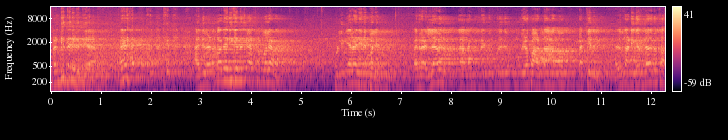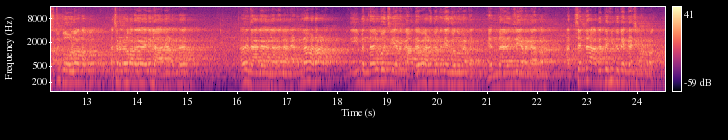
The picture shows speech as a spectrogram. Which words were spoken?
ഫ്രണ്ടിൽ തന്നെ ഇരുത്തിയ. അനുവേട്ടൻ എന്ന് പറഞ്ഞാൽ എനിക്ക് എന്റെ ചേട്ടനെ പോലെയാണ്. പുള്ളിക്ക് ഞാൻ അനിയനെ പോലെ. കാരണം എല്ലാവരും ലാലങ്ങളിലേക്ക് ഒരു മൂവിയുടെ പാട്ടാകുമ്പോൾ പറ്റിയതിൽ. അത് നടികരുടെ ഒരു ഫസ്റ്റ് ഗോൾ വന്നപ്പോൾ അച്ഛനോട് പറഞ്ഞ കാര്യം ലാലേട്ടന്റെ അതെ ലാലേ ലാല ലാലേട്ടന്റെ പടമാണ്. നീ എന്തായാലും പോയി ചെയ്യണം. കഥ കാണിക്കൊന്നും കേൾക്കൊന്നും വേണ്ട. എന്തായാലും ചെയ്യണം. കാരണം അച്ഛന്റെ ആദ്യത്തെ hit Tenkasi Pattanam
